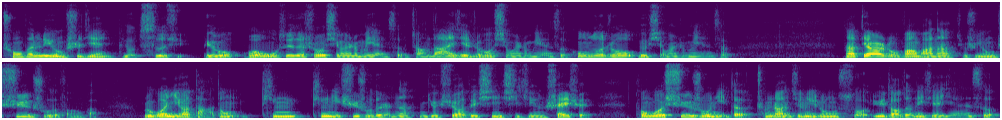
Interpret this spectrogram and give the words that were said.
充分利用时间，有次序。比如我五岁的时候喜欢什么颜色，长大一些之后喜欢什么颜色，工作之后又喜欢什么颜色。那第二种方法呢就是用叙述的方法。如果你要打动听听你叙述的人呢，你就需要对信息进行筛选，通过叙述你的成长经历中所遇到的那些颜色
